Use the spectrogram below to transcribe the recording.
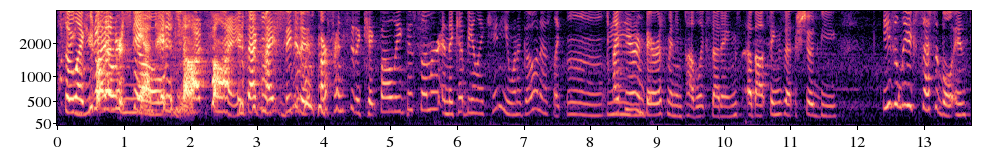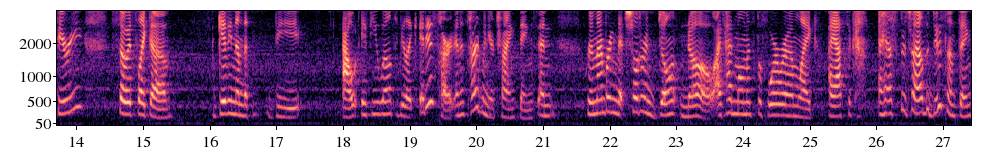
So, like, you don't, I understand. know. It is not fine. In fact, I they did it. Our friends did a kickball league this summer, and they kept being like, "Katie, you want to go?" And I was like, mm, "I fear embarrassment in public settings about things that should be easily accessible in theory." So it's like a giving them the the out, if you will, to be like, "It is hard, and it's hard when you're trying things." And remembering that children don't know. I've had moments before where I'm like, I asked a, I asked a child to do something,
